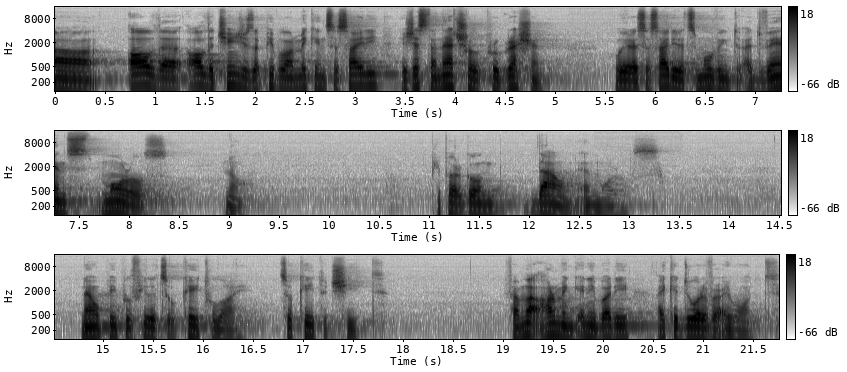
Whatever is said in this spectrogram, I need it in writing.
uh, all, the, all the changes that people are making in society is just a natural progression. We're a society that's moving to advanced morals. No. People are going down in morals. Now people feel it's okay to lie, it's okay to cheat. If I'm not harming anybody, I could do whatever I want.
